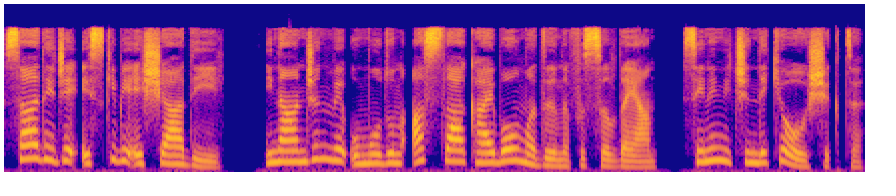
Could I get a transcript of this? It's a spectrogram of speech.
sadece eski bir eşya değil, inancın ve umudun asla kaybolmadığını fısıldayan, senin içindeki o ışıktı.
